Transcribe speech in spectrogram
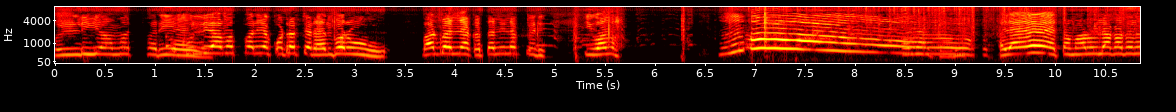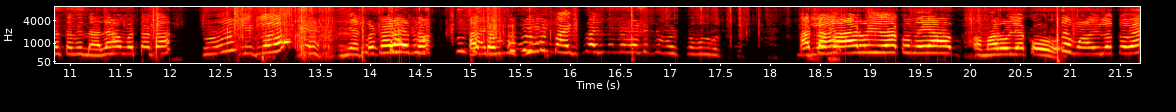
ખુલ્લી આમત ફરી ખુલ્લી આમત જ ફરીએ કોટર ચડાઈને ફરું બાર બાર ને કરતા ની ઈવાનો અલ્યા એ તમારો ઇલાકા તો તમે દાદા સમજતા હતા કેટલો? નેટવર્ક કરે તમારો ઇલાકો નહીં આ અમારો ઇલાકો તમારો ઇલાકો હે,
